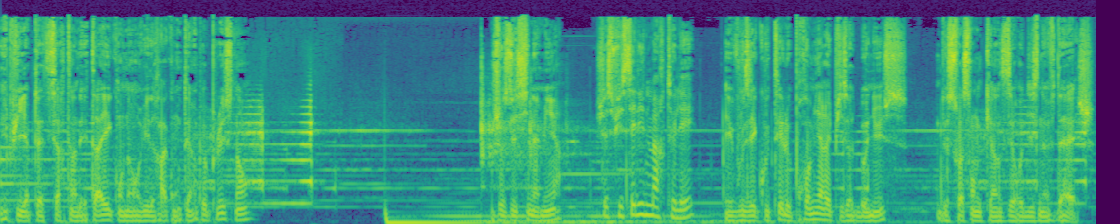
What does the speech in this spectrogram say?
Et puis il y a peut-être certains détails qu'on a envie de raconter un peu plus, non? Je suis Sinamir. Je suis Céline Martelet. Et vous écoutez le premier épisode bonus de 75019 Daesh.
